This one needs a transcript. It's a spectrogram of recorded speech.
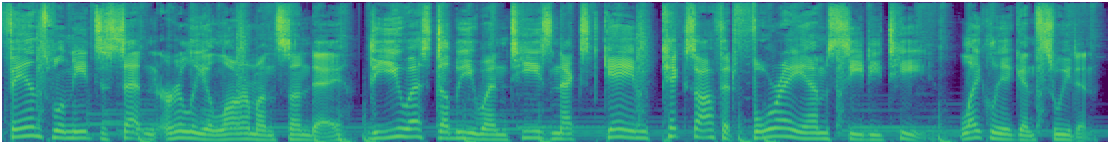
Fans will need to set an early alarm on Sunday. The USWNT's next game kicks off at 4 a.m. CDT, likely against Sweden.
